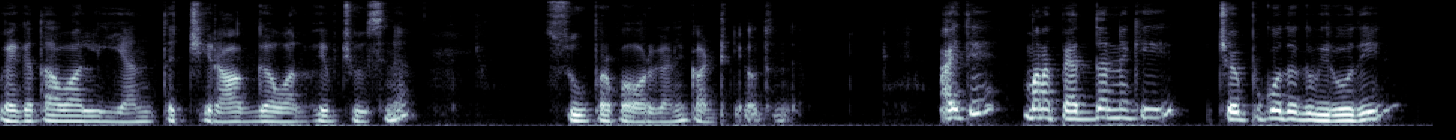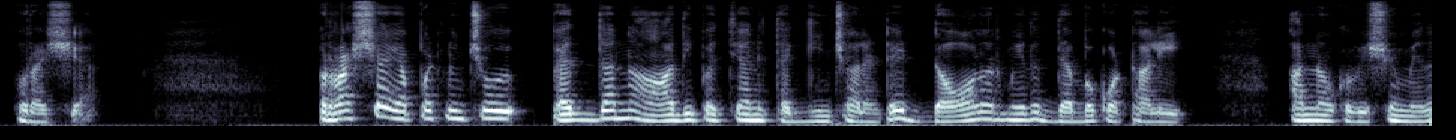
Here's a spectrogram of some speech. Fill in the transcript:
మిగతా వాళ్ళు ఎంత చిరాగ్గా వాళ్ళ వైపు చూసినా సూపర్ పవర్గానే కంటిన్యూ అవుతుంది. అయితే మన పెద్దన్నకి చెప్పుకోదగ్గ విరోధి రష్యా. రష్యా ఎప్పటి నుంచో పెద్దన్న ఆధిపత్యాన్ని తగ్గించాలంటే డాలర్ మీద దెబ్బ కొట్టాలి అన్న ఒక విషయం మీద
